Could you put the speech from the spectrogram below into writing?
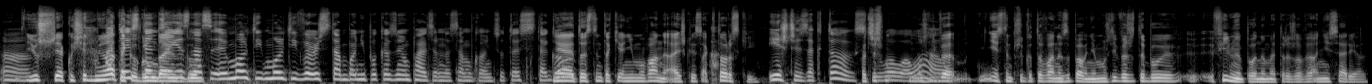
A. już jako A to siedmiolatek jest ten, co oglądając jest go... nas, y, multi, multiverse tam, bo oni pokazują palcem na samym końcu. To jest z tego? Nie, to jest ten taki animowany, a jeszcze jest aktorski. Jeszcze jest aktorski. Chociaż wow, wow, wow. możliwe, nie jestem przygotowany zupełnie, możliwe, że to były y, filmy pełnometrażowe, a nie serial.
